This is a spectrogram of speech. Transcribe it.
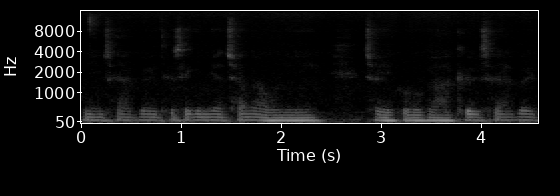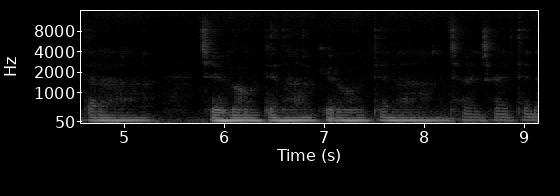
혼인 사약을 되새기며 청하오니 저희 부부가 그 사약을 따라 즐거울 때나 괴로울 때나 잘 살 때나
